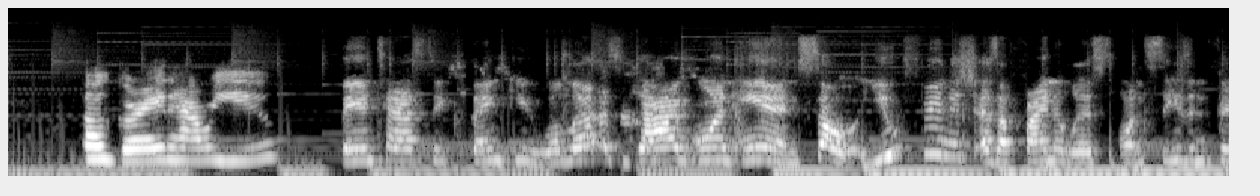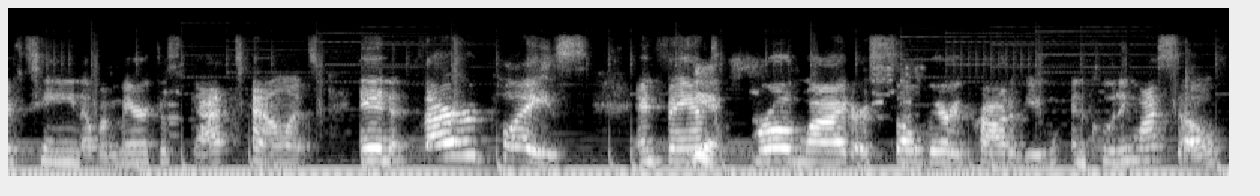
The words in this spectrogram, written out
oh, great. How are you? Fantastic. Thank you. Well, let us dive on in. So, you finished as a finalist on season 15 of America's Got Talent in third place. And fans yes. worldwide are so very proud of you, including myself.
